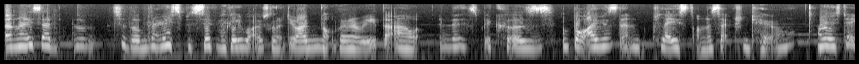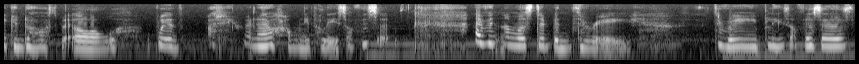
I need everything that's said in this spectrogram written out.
And I said to them very specifically what I was going to do. I'm not going to read that out in this because. But I was then placed on a section two. I was taken to hospital with. I don't even know how many police officers. I think there must have been three. Three police officers.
